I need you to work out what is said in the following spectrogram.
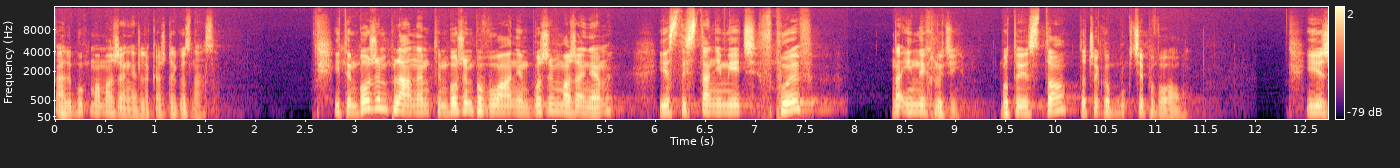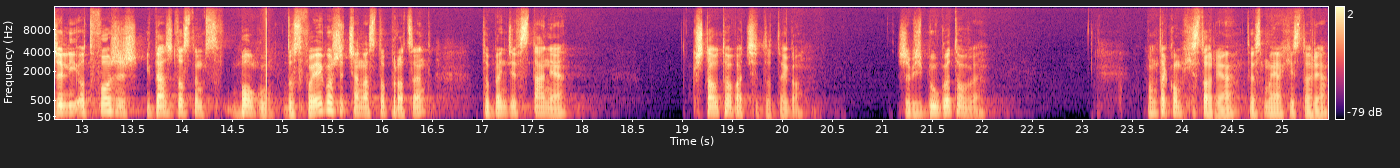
Ale Bóg ma marzenie dla każdego z nas. I tym Bożym planem, tym Bożym powołaniem, Bożym marzeniem jesteś w stanie mieć wpływ na innych ludzi, bo to jest to, do czego Bóg cię powołał. I jeżeli otworzysz i dasz dostęp Bogu do swojego życia na 100%, to będzie w stanie kształtować się do tego, żebyś był gotowy. Mam taką historię, to jest moja historia,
